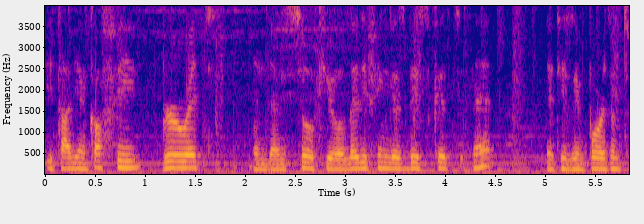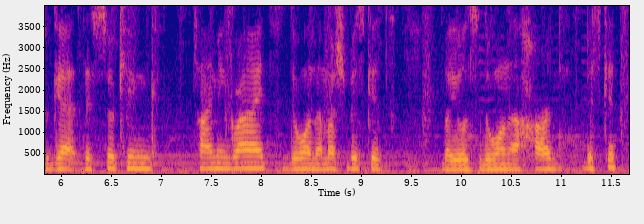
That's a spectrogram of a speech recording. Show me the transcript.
Italian coffee, brew it, and then soak your ladyfingers biscuit in it. It is important to get the soaking timing right. Want a mush biscuit, but you also don't want a hard biscuit.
